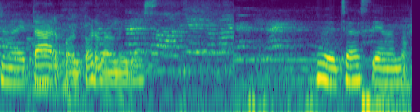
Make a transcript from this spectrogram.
જાય તાર પણ પડવા માંડ્યો હવે ચાસણી આમાં.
